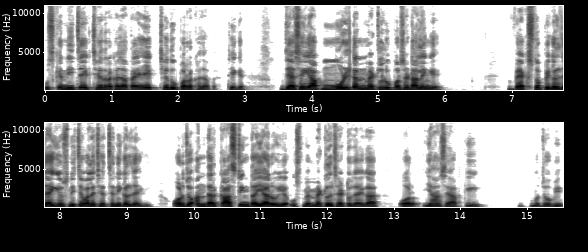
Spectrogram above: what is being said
उसके नीचे एक छेद रखा जाता है, एक छेद ऊपर रखा जाता है, ठीक है? जैसे ही आप मोल्टन मेटल ऊपर से डालेंगे वैक्स तो पिघल जाएगी, उस नीचे वाले छेद से निकल जाएगी। और जो अंदर कास्टिंग तैयार हुई है, उसमें मेटल सेट हो जाएगा और यहाँ से आपकी जो भी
